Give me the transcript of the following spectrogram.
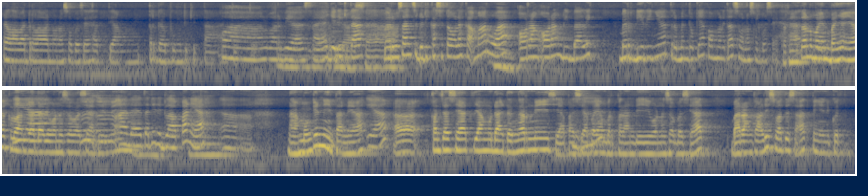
relawan-relawan Wonosobo Sehat Yang tergabung di kita Wah, luar biasa ya. Luar Jadi kita barusan sudah dikasih tahu oleh Kak Marwa, orang-orang di balik berdirinya terbentuknya komunitas Wonosobo Sehat. Ternyata lumayan banyak ya keluarga Iya. dari Wonosobo Sehat Hmm, ini. ada tadi ada delapan ya. Heeh. Nah mungkin nih Tan ya, Iya. eh, konco sehat yang udah denger nih siapa-siapa yang berperan di Wonosobo Sehat, barangkali suatu saat pengen ikut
